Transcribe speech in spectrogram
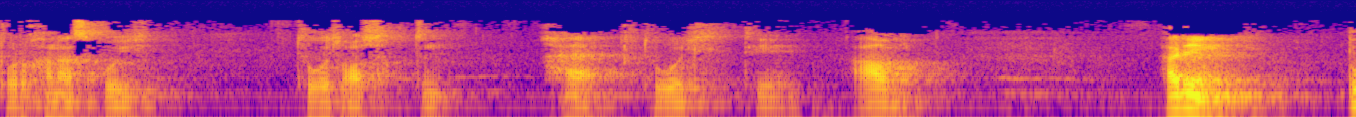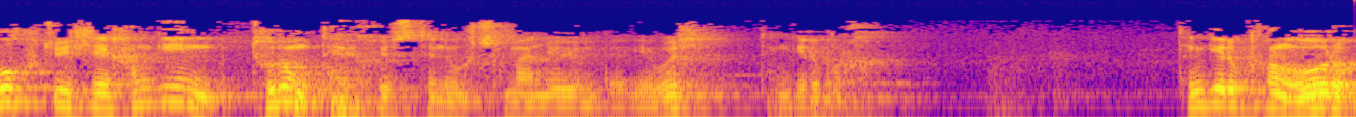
Бурханаас хүй тэгвэл олгогдно. Хай тэгвэл тий аав. Харин бүх зүйлийг хамгийн түрүүн тавих ёстой нөхцөл маань юу юм бэ гэвэл Тэнгэр бурхан. Тэнгэр бурхан өөрөө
